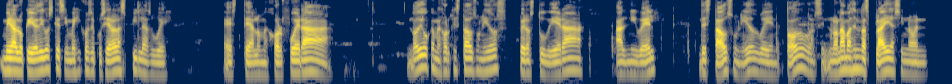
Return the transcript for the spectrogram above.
Mira, lo que yo digo es que si México se pusiera las pilas, güey, este, a lo mejor fuera, no digo que mejor que Estados Unidos, pero estuviera al nivel de Estados Unidos, güey, en todo, no nada más en las playas, sino en,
